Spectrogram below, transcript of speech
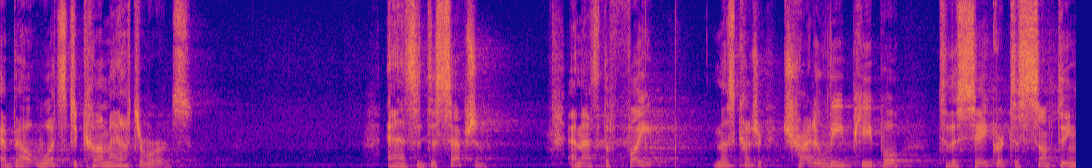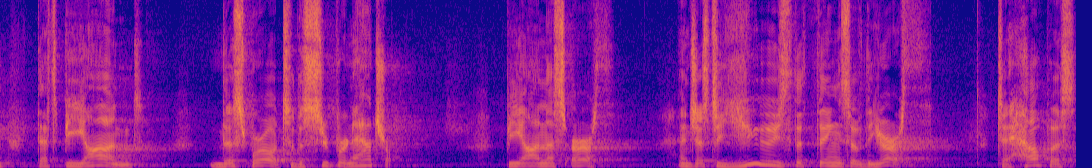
about what's to come afterwards. And it's a deception. And that's the fight in this country. Try to lead people to the sacred, to something that's beyond this world, to the supernatural, beyond this earth. And just to use the things of the earth to help us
